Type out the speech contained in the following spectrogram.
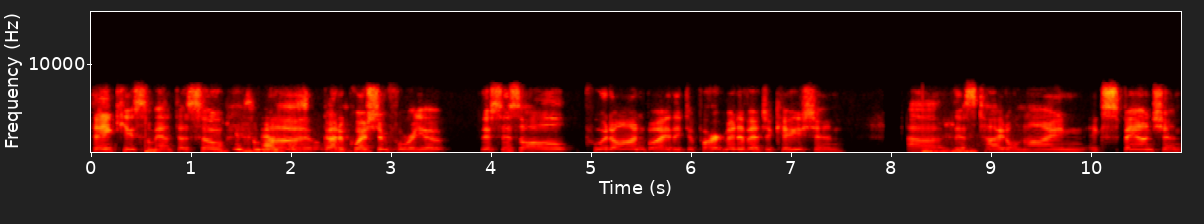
Thank you, Samantha. So, uh, got a question for you. This is all put on by the Department of Education, uh, this Title IX expansion.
